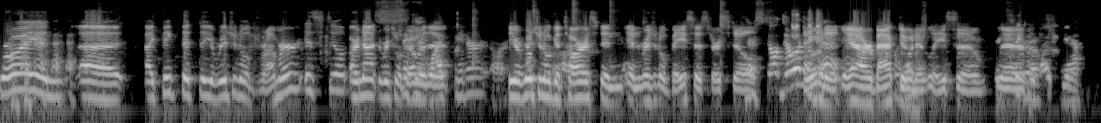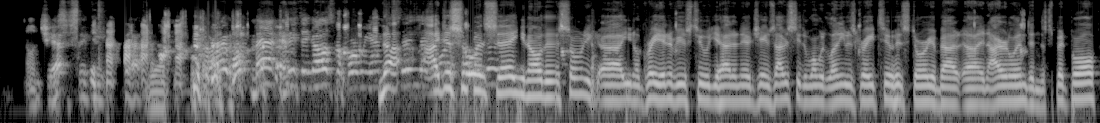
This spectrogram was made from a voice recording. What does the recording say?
Roy, and uh, I think that the original drummer is still, or not original Sicky drummer, the wife or- the original guitarist and, and original bassist are still they're still doing it. doing it. Yeah, are back doing it at least. So yeah. Yeah. Oh Jesus! Sicky. Yeah. All right, well, Matt, anything else before we end No, this thing? that I just want to say, you know, there's so many, uh, you know, great interviews too. You had in there, James. Obviously, the one with Lenny was great too. His story about uh, in Ireland and the spitball.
